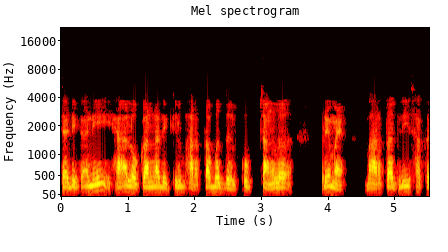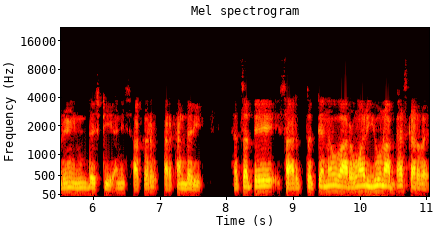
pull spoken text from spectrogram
त्या ठिकाणी ह्या लोकांना देखील भारताबद्दल खूप चांगलं प्रेम आहे. भारतातली साखर इंडस्ट्री आणि साखर कारखानदारी ह्याचा ते सातत्यानं वारंवार येऊन अभ्यास करतायत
